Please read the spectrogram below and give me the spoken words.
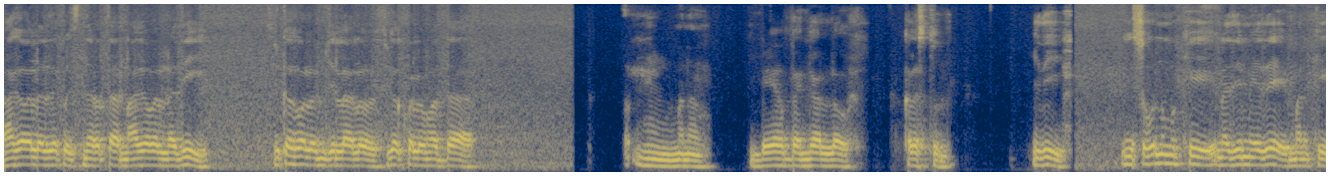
నాగవల్లి నదికి వచ్చిన తర్వాత నాగవల్లి నది శ్రీకాకుళం జిల్లాలో శ్రీకాకుళం వద్ద మన బే ఆఫ్ బెంగాల్లో కలుస్తుంది. ఇది ఈ సువర్ణముఖి నది మీదే మనకి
